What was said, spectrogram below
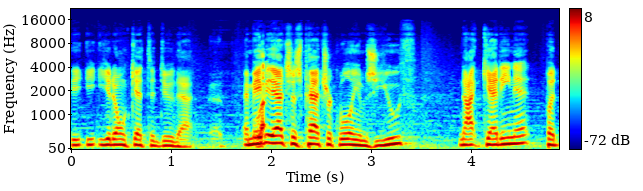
y- y- You don't get to do that. And maybe that's just Patrick Williams' youth not getting it. But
